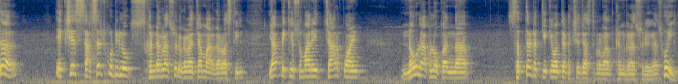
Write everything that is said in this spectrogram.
तर एकशे सहासष्ट कोटी लोक खंडग्रास सूर्यग्रहणाच्या मार्गावर असतील. यापैकी सुमारे चार पॉईंट नऊ लाख लोकांना सत्तर टक्के किंवा त्यापेक्षा जास्त प्रमाणात खंडग्रास सूर्यग्रास होईल.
